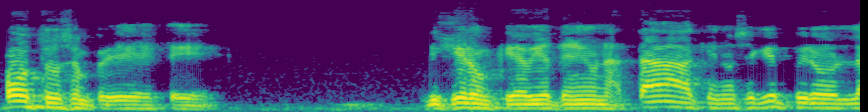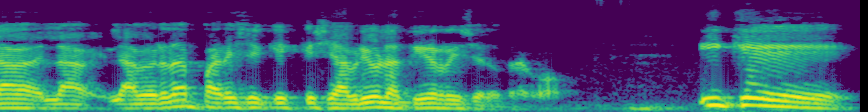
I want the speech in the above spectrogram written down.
Otros este, dijeron que había tenido un ataque, no sé qué, pero la, la- la verdad parece que es que se abrió la tierra y se lo tragó. Y que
